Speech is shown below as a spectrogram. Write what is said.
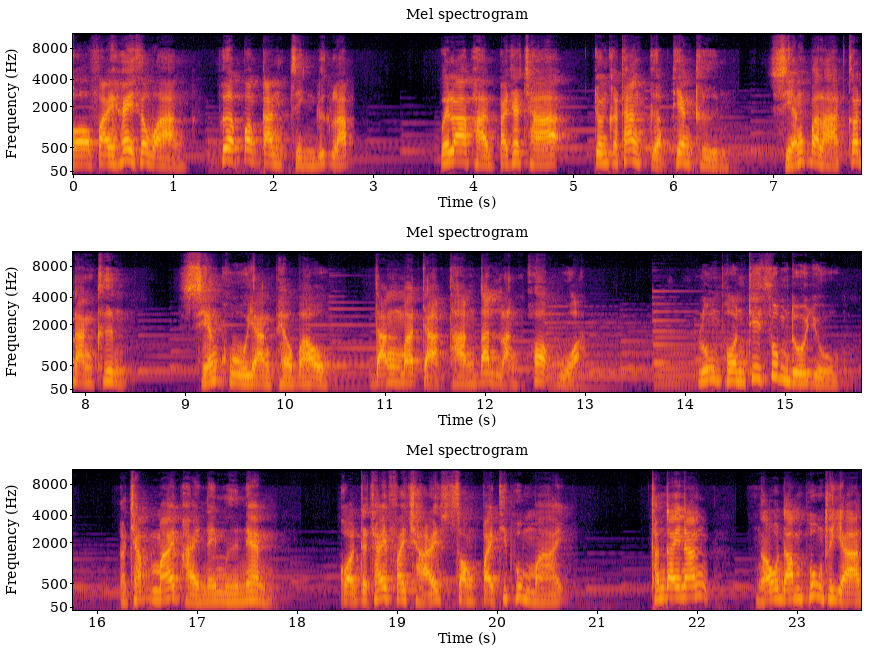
ก่อไฟให้สว่างเพื่อป้องกันสิ่งลึกลับ เวลาผ่านไปช้าๆ จนกระทั่งเกือบเที่ยงคืน เสียงประหลาดก็ดังขึ้น เสียงขู่อย่างแผ่วเบา ดังมาจากทางด้านหลังคอกวัว ลุงพลที่ซุ่มดูอยู่ กระชับไม้ไผ่ในมือแน่น ก่อนจะใช้ไฟฉายส่องไปที่พุ่มไม้ ทันใดนั้น เงาดำพุ่งทะยาน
